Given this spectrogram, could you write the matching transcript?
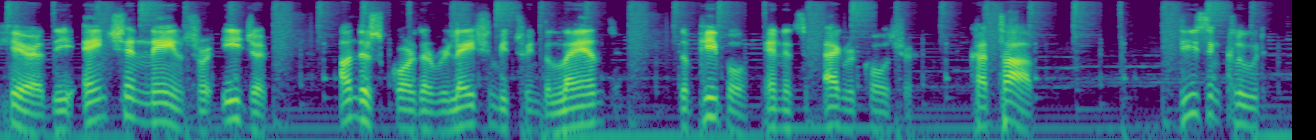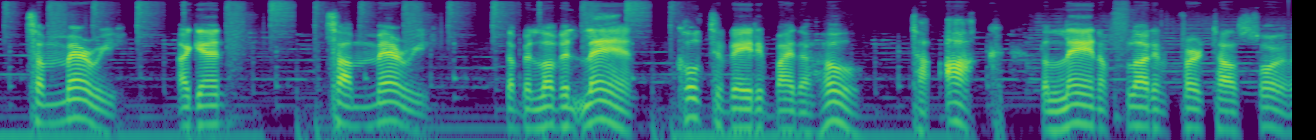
here, the ancient names for Egypt underscore the relation between the land, the people, and its agriculture. Katab. These include Tamari, again, Tamari, the beloved land, cultivated by the hoe, Ta'ak, the land of flood and fertile soil,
